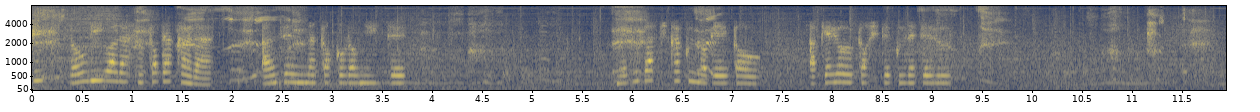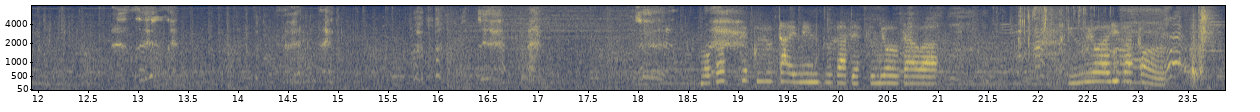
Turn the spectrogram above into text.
ローリーはラストだから、安全なところにいて。メグが近くのゲートを、開けようとしてくれてる。戻ってくるタイミングが絶妙だわ。猶予ありがとう。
